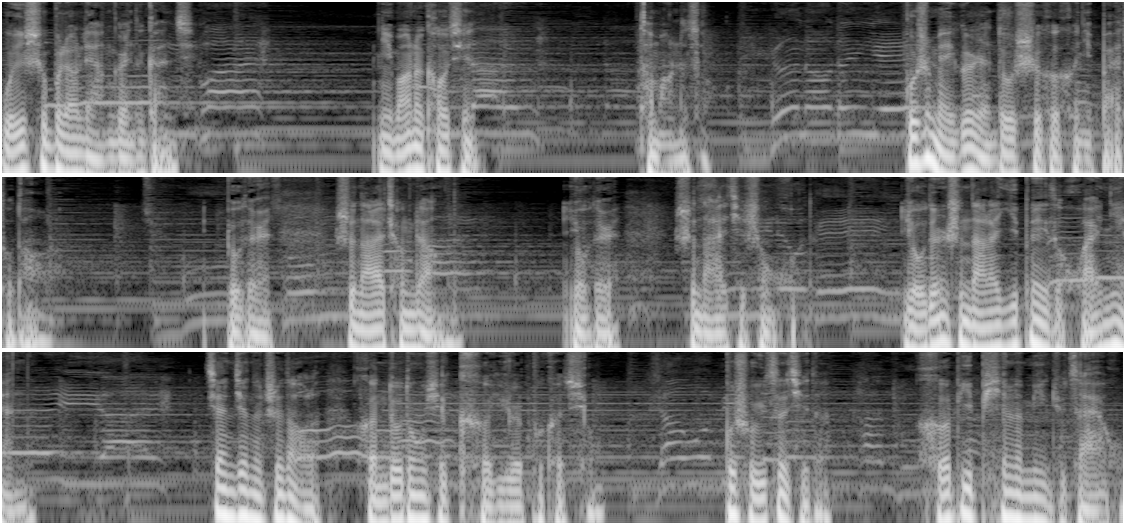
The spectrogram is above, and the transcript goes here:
维持不了两个人的感情。你忙着靠近，他忙着走。不是每个人都适合和你白头到老。有的人是拿来成长的，有的人是拿来一起生活的，有的人是拿来一辈子怀念的。渐渐的知道了很多东西可遇而不可求，不属于自己的，何必拼了命去在乎？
